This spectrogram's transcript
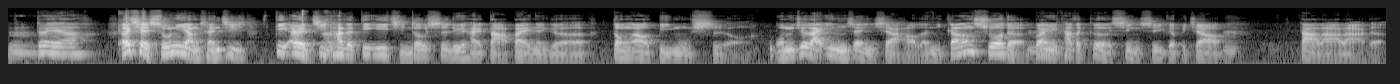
嗯，对呀。而且《熟女养成记》第二季，它的第一集收视率还打败那个冬奥闭幕式哦。我们就来印证一下好了。你刚刚说的关于他的个性是一个比较大喇喇的，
